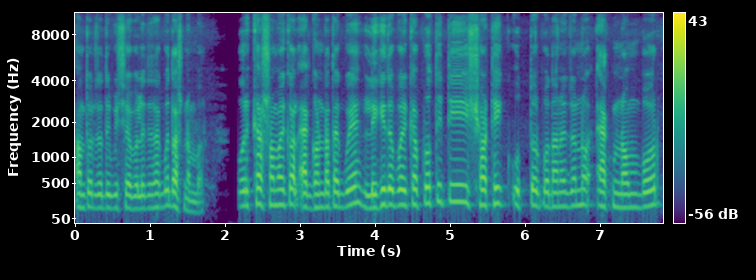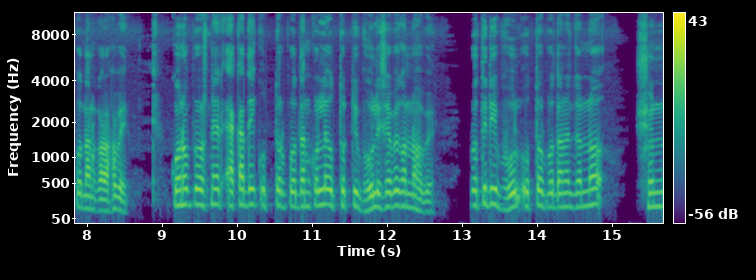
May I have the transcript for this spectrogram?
আন্তর্জাতিক বিষয়াবলিতে থাকবে দশ নম্বর। পরীক্ষার সময়কাল এক ঘণ্টা থাকবে। লিখিত পরীক্ষা প্রতিটি সঠিক উত্তর প্রদানের জন্য এক নম্বর প্রদান করা হবে। কোনো প্রশ্নের একাধিক উত্তর প্রদান করলে উত্তরটি ভুল হিসেবে গণ্য হবে। প্রতিটি ভুল উত্তর প্রদানের জন্য শূন্য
